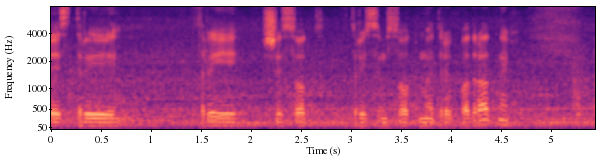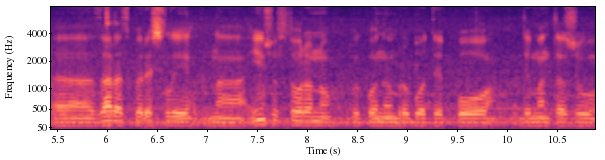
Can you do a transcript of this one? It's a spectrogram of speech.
десь 3, 3 600, 3 700 метрів квадратних. Е, зараз перейшли на іншу сторону, виконуємо роботи по демонтажу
